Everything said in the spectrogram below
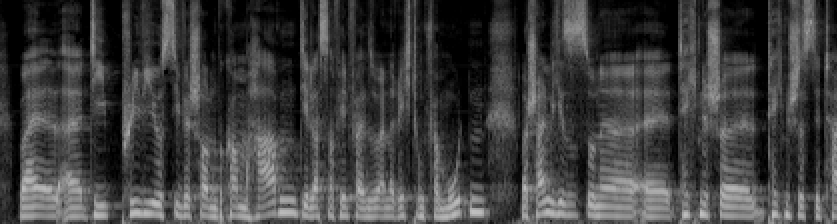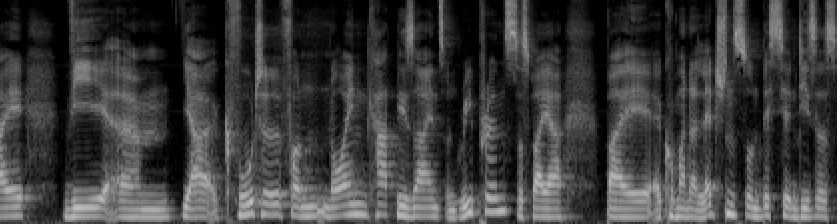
weil äh, die Previews, die wir schon bekommen haben, die lassen auf jeden Fall in so eine Richtung vermuten. Wahrscheinlich ist es so eine äh, technische technisches Detail wie ähm, ja Quote von neuen Kartendesigns und Reprints. Das war ja bei Commander Legends so ein bisschen dieses,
